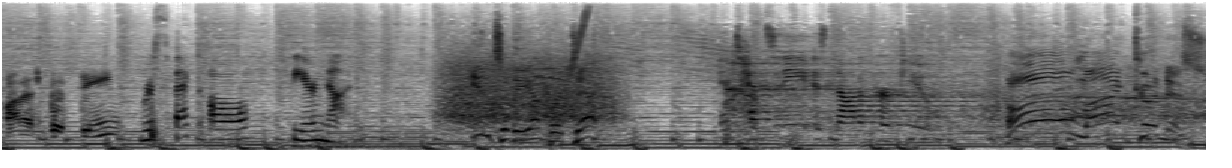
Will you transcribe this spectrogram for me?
Minus 15. Respect all, fear none. Into the upper deck. Intensity is not a perfume. Oh my goodness.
